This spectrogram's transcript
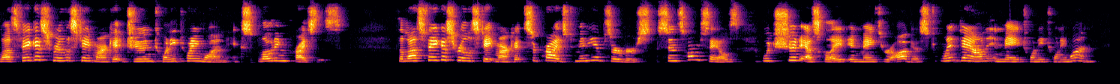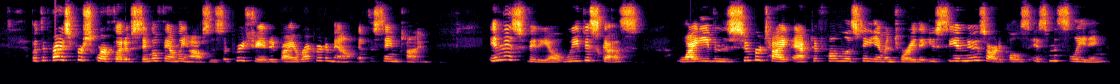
Las Vegas real estate market, June 2021 exploding prices. The Las Vegas real estate market surprised many observers since home sales, which should escalate in May through August, went down in May 2021. But the price per square foot of single family houses appreciated by a record amount at the same time. In this video, we discuss why even the super tight active home listing inventory that you see in news articles is misleading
